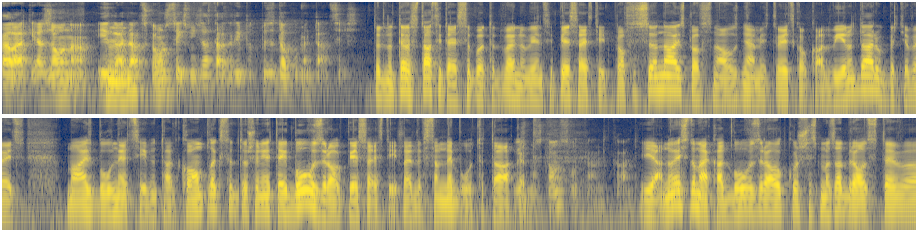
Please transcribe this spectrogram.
pelēkajā zonā iegādātas mm. konstrukcijas, viņas atstāk arī pēc dokumentācijas. Tad no tevis stāstītājs saprot, tad vai nu viens ir piesaistīts profesionāļs, profesionāli uzņēmējs veids kaut kādu vienu darbu, bet ja veids mājas būvniecību, nu, tādu kompleksu, tad droši vien ieteikt būvuzraugu piesaistīt, lai pēc tam nebūtu tā, ka. Tas. Jā, nu es domāju, kādu būvuzraugu, kurš vismaz atbrauc tev uh,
